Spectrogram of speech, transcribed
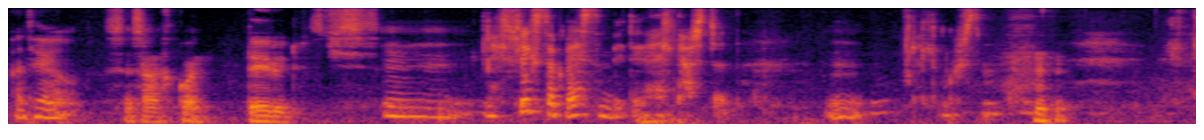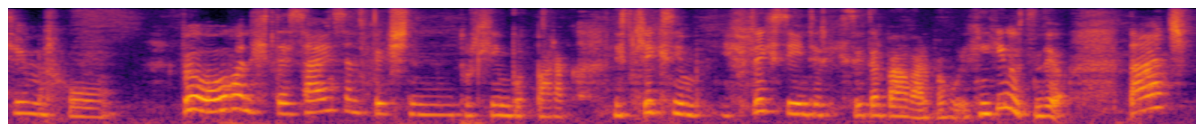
А тийм. Сэн санахгүй байна. Дээр үд үзчихсэн. Netflix-а байсан би тэгээ хальт харчаад. Мм, гэлэнгэрсэн. Тиймэрхүү. Би ууг нь ихтэй science and fiction төрлийн бүр баг Netflix-ийн Netflix-ийн тэр хэсэг дээр баг баг ихэнх нь үзсэн тэгээ. Дааж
